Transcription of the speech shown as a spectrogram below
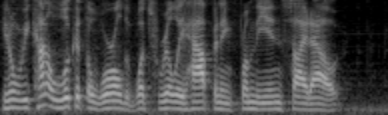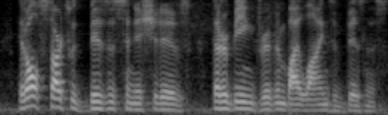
You know, we kind of look at the world of what's really happening from the inside out. It all starts with business initiatives that are being driven by lines of business.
